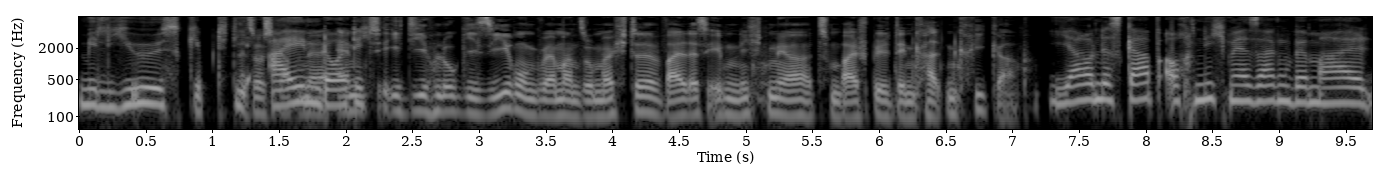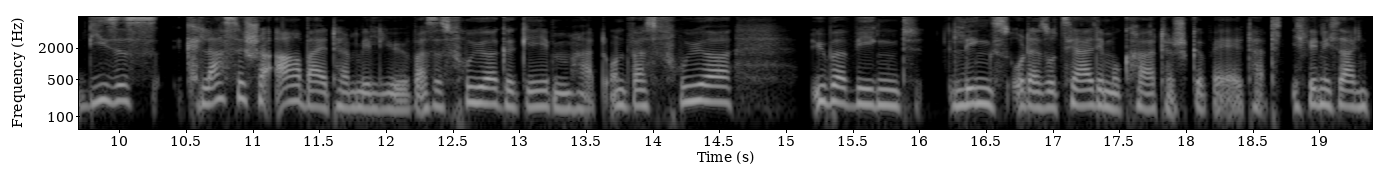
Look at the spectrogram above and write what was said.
Milieus gibt, die also es eindeutig. Eine Ideologisierung, wenn man so möchte, weil es eben nicht mehr zum Beispiel den Kalten Krieg gab. Ja, und es gab auch nicht mehr, sagen wir mal, dieses klassische Arbeitermilieu, was es früher gegeben hat und was früher überwiegend links oder sozialdemokratisch gewählt hat. Ich will nicht sagen,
